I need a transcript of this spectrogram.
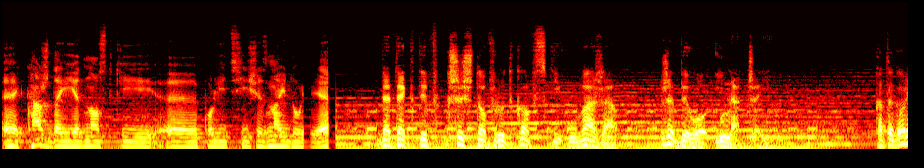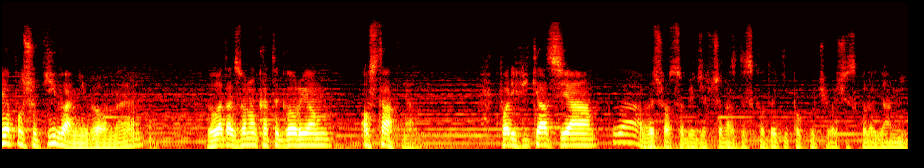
e, każdej jednostki policji się znajduje. Detektyw Krzysztof Rutkowski uważa, że było inaczej. Kategoria poszukiwań Iwony była tak zwaną kategorią ostatnią. Kwalifikacja, a, wyszła sobie dziewczyna z dyskoteki, pokłóciła się z kolegami,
